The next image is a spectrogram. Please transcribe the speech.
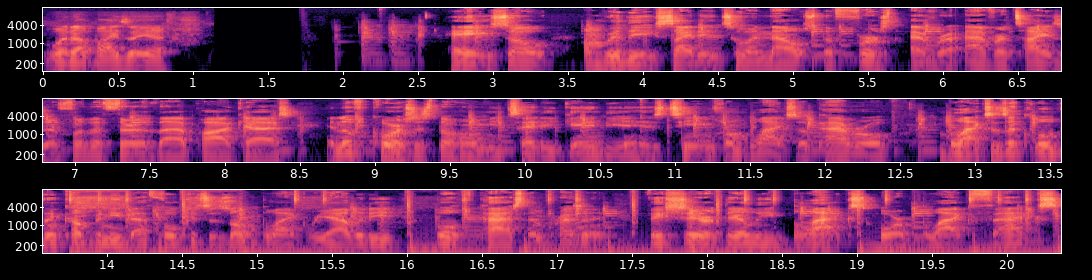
what up, Isaiah. Hey, so I'm really excited to announce the first ever advertiser for the Third Lap podcast. And of course, it's the homie Teddy Gandy and his team from Blacts Apparel. Blacts is a clothing company that focuses on black reality, both past and present. They share daily blacts or black facts,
